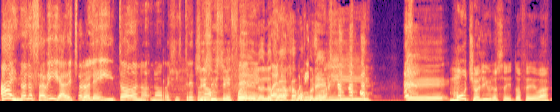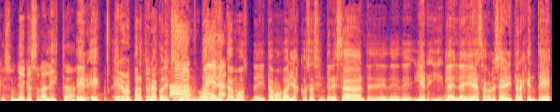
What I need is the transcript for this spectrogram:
Ay, no lo sabía. De hecho, lo leí todo, no, no registré tu Sí, sí, nombre. sí, fue, Fede. lo, lo Bueno, trabajamos con él y. eh, Muchos libros editó Fede Vázquez. Un día hay que hacer la lista. Eh, eh, Era parte de una colección Ah, donde editamos, editamos varias cosas interesantes. de- de- de- y er- y la, la idea de esa colección era editar gente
